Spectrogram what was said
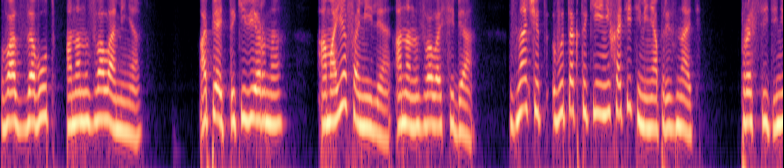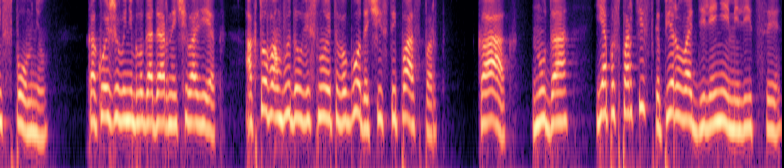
Вас зовут...» Она назвала меня. «Опять-таки верно. А моя фамилия...» Она назвала себя. «Значит, вы так-таки и не хотите меня признать?» «Простите, не вспомню». «Какой же вы неблагодарный человек! А кто вам выдал весной этого года чистый паспорт?» «Как? Ну да. Я паспортистка первого отделения милиции».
